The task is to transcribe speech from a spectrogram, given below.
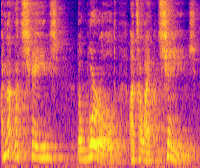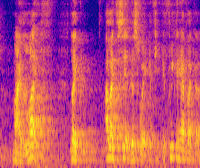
I'm not going to change the world until I change my life. Like, I like to say it this way. If, if we could have like a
